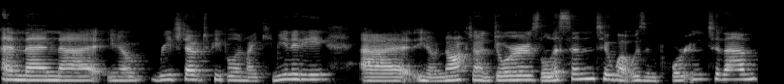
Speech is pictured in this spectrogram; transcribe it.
and then uh, you know reached out to people in my community uh, you know knocked on doors listened to what was important to them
